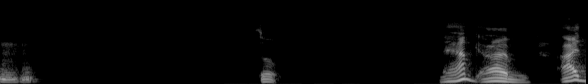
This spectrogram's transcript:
Mm-hmm. So, man, I'm, I'm I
